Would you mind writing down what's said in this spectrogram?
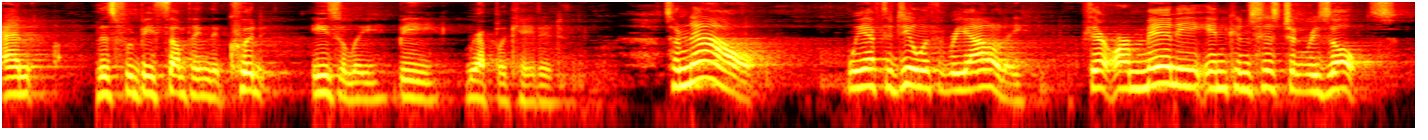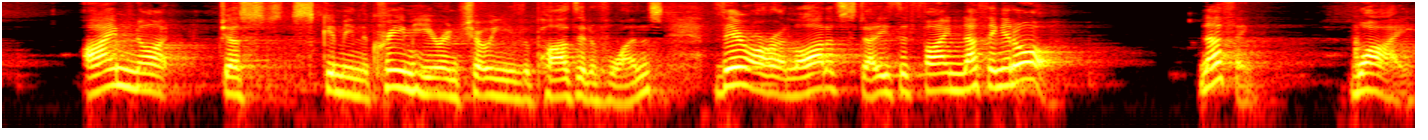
And this would be something that could easily be replicated. So now we have to deal with the reality. There are many inconsistent results. I'm not just skimming the cream here and showing you the positive ones. There are a lot of studies that find nothing at all. Nothing. Why?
